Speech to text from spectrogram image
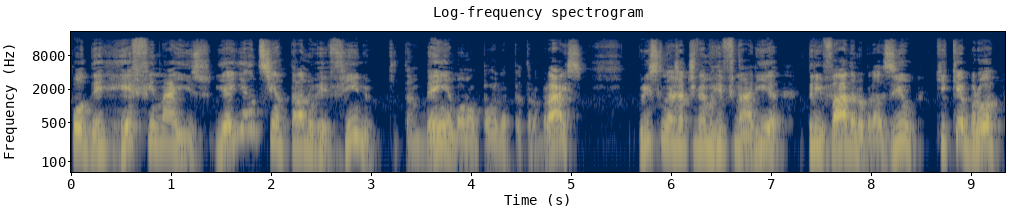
poder refinar isso. E aí, antes de entrar no refino, que também é monopólio da Petrobras, por isso que nós já tivemos refinaria privada no Brasil que quebrou,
